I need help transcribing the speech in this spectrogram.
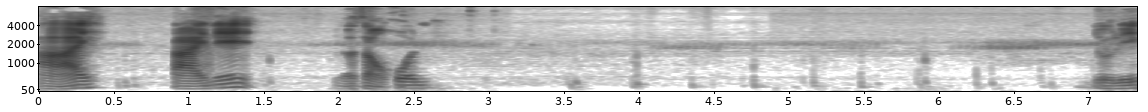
ตายตายแน่เหลือสองคนอยู่ดิ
